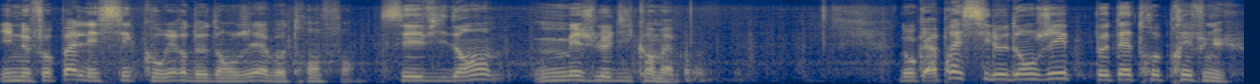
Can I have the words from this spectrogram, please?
Il ne faut pas laisser courir de danger à votre enfant. C'est évident, mais je le dis quand même. Donc après, si le danger peut être prévenu,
